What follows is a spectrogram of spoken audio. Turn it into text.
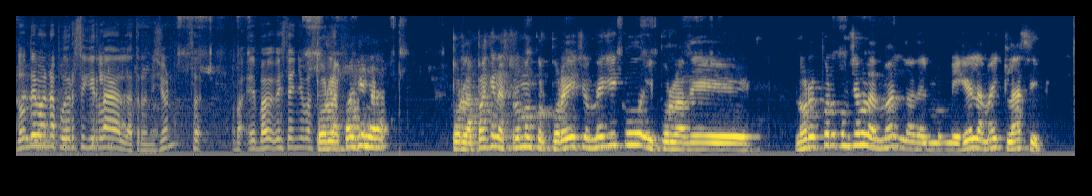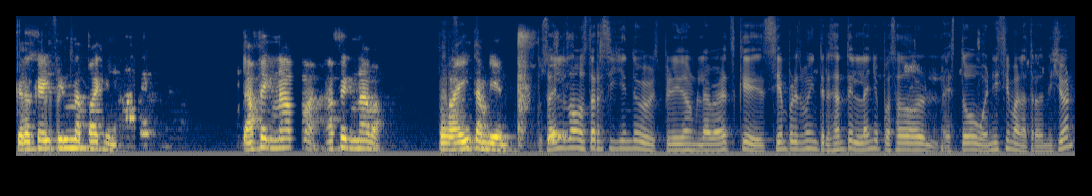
¿Dónde van a poder seguir la, la transmisión? O sea, va- eh, va- Este año va a Por la página, por la página Strongman Corporation México y por la de, no recuerdo cómo se llama la, la del Miguel Amay Classic. Creo que ahí tiene una página. Afec Nava, Afec Nava. Por ahí también. Pues ahí los vamos a estar siguiendo, Spiridon. La verdad es que siempre es muy interesante. El año pasado estuvo buenísima la transmisión,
